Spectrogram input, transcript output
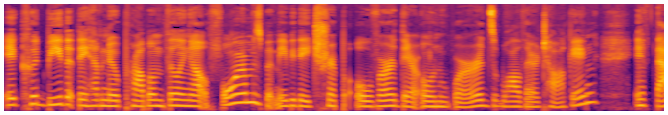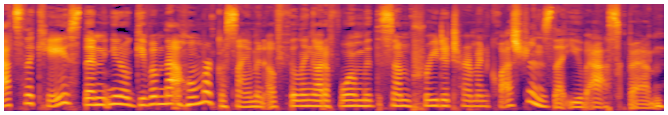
It could be that they have no problem filling out forms, but maybe they trip over their own words while they're talking. If that's the case, then, you know, give them that homework assignment of filling out a form with some predetermined questions that you've asked them.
